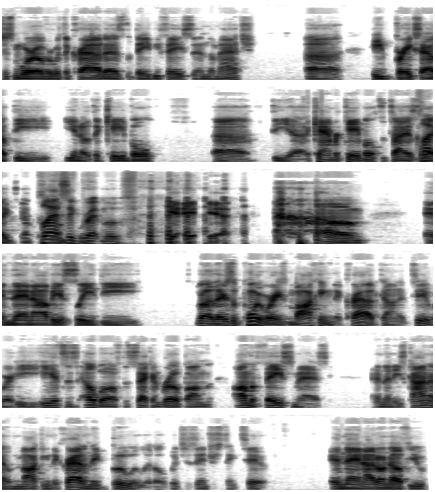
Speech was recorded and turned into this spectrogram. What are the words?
just more over with the crowd as the babyface in the match. Uh, he breaks out the you know the cable, uh, the uh, camera cable to tie his Cla- legs. Up classic Bret move. yeah, yeah. yeah. um, and then obviously the well, there's a point where he's mocking the crowd kind of too, where he he hits his elbow off the second rope on on the face mask, and then he's kind of mocking the crowd, and they boo a little, which is interesting too. And then I don't know if you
